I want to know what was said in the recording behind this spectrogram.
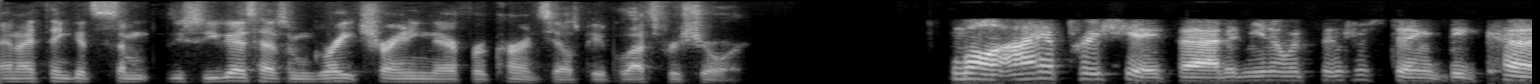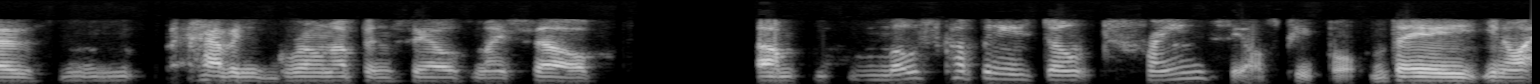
and I think it's some so you guys have some great training there for current salespeople, that's for sure. Well, I appreciate that. And you know, it's interesting because having grown up in sales myself, um, most companies don't train salespeople. They, you know, I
